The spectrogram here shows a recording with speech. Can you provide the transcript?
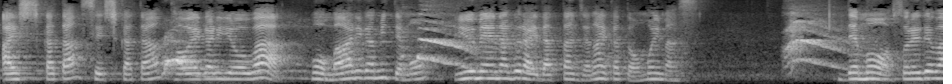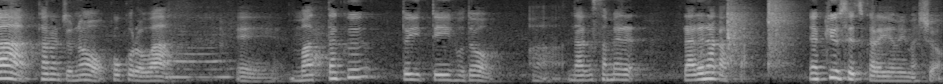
愛し方接し方可愛がりようはもう周りが見ても有名なぐらいだったんじゃないかと思います。でもそれでは彼女の心は、えー、全くと言っていいほどあ慰められなかった。9節から読みましょう。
